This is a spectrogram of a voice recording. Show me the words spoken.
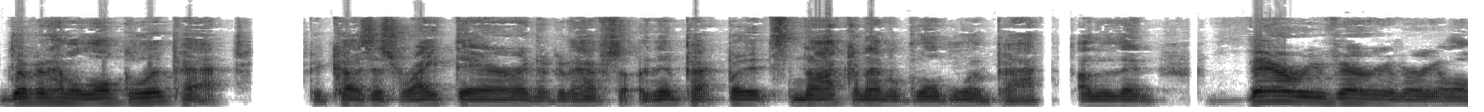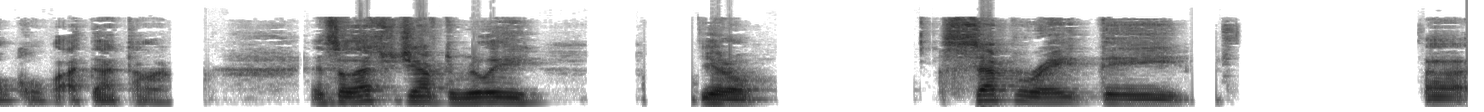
they're going to have a local impact because it's right there and they're going to have an impact, but it's not going to have a global impact other than very, very, very local at that time. And so that's what you have to really, you know, separate the uh,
